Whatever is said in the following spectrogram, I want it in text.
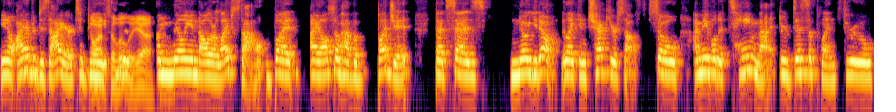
You know, I have a desire to be oh, absolutely, yeah. a million dollar lifestyle, but I also have a budget that says, no, you don't, like, and check yourself. So I'm able to tame that through discipline, through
